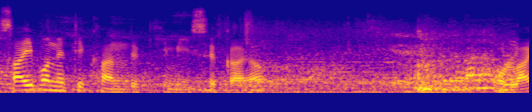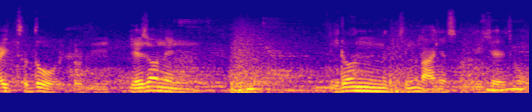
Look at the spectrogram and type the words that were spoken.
사이버네틱한 느낌이 있을까요? 어, 라이트도 여기 예전엔 이런 느낌은 아니었어요. 이제 좀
